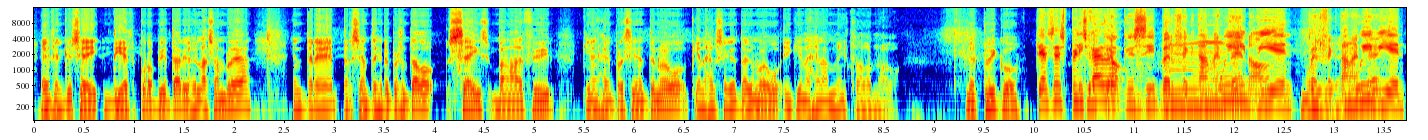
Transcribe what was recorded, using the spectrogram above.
Es decir, que si hay 10 propietarios en la Asamblea, entre presentes y representados, 6 van a decidir quién es el presidente nuevo, quién es el secretario nuevo y quién es el administrador nuevo. ¿Me explico? Te has explicado. Yo creo que sí, perfectamente, Muy ¿no? bien, Muy perfectamente. Muy bien.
